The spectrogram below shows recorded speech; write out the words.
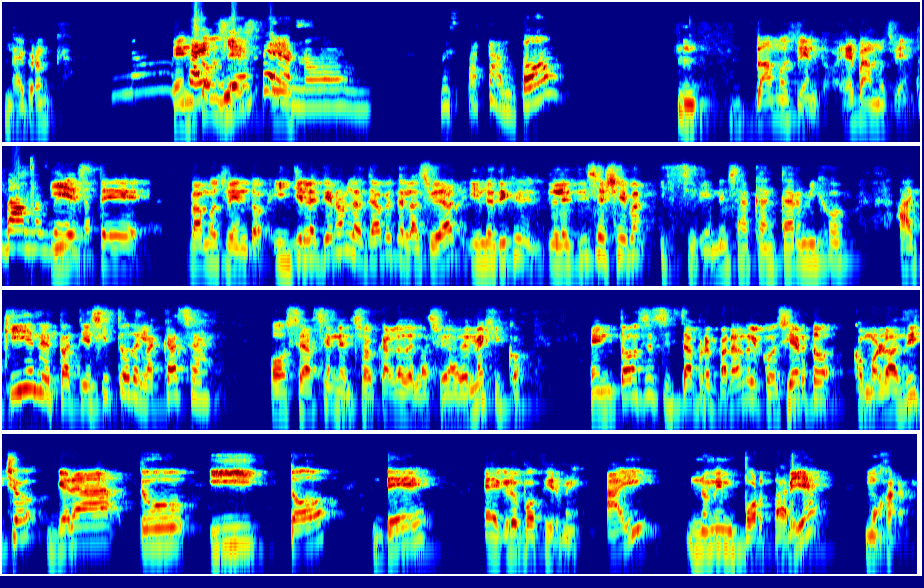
no hay bronca. No, Entonces, está bien, pero no, no es para tanto. Vamos viendo, eh, vamos viendo. Vamos viendo. Y este, vamos viendo. Y le dieron las llaves de la ciudad y le dije, les dice Sheba, ¿y si vienes a cantar, mijo? Aquí en el patiecito de la casa, o se hace en el Zócalo de la Ciudad de México. Entonces se está preparando el concierto, como lo has dicho, gratuito de el Grupo Firme. Ahí no me importaría mojarme,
